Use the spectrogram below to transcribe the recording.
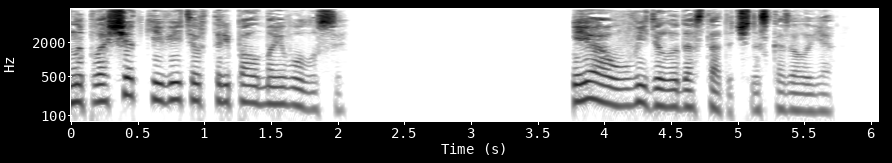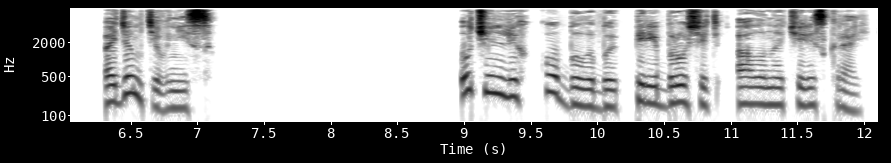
На площадке ветер трепал мои волосы. «Я увидела достаточно», — сказала я. «Пойдемте вниз». Очень легко было бы перебросить Алана через край.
